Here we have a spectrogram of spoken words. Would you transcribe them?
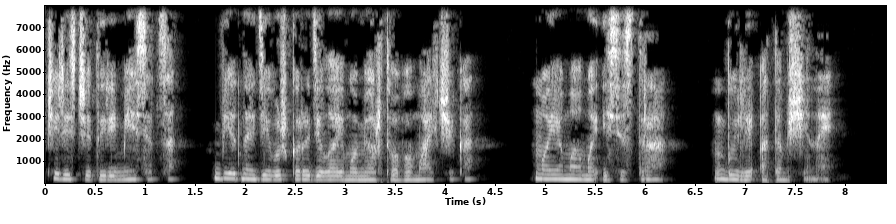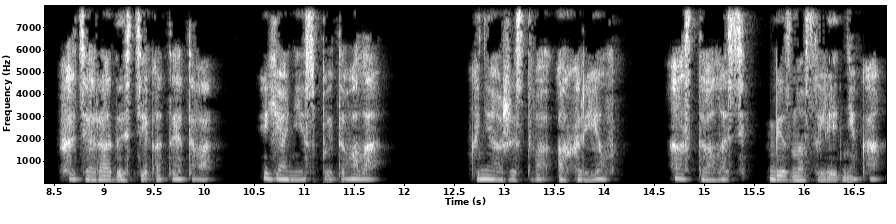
Через четыре месяца бедная девушка родила ему мертвого мальчика. Моя мама и сестра были отомщены, хотя радости от этого я не испытывала. Княжество Ахрил осталось без наследника.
